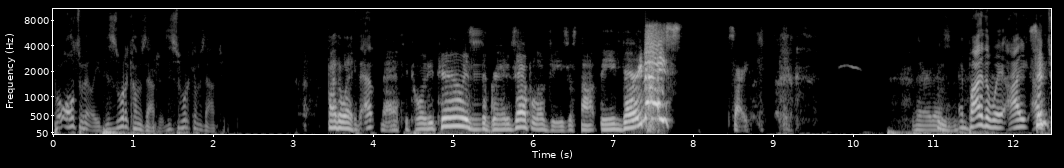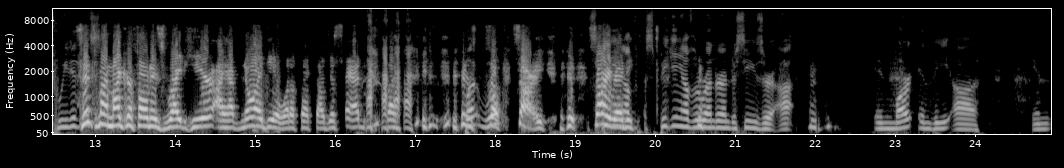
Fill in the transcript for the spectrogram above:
but ultimately, this is what it comes down to. This is what it comes down to. By the way, that- Matthew 22 is a great example of Jesus not being very nice. Sorry. There it is. And by the way, I, I Since- tweeted Since my microphone is right here, I have no idea what effect I just had. But, But so, sorry. sorry, speaking Randy. Of, speaking of the render under Caesar, uh, in Mar in the uh, in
